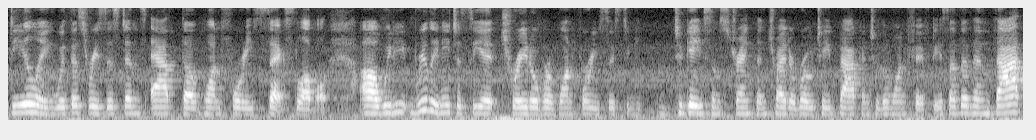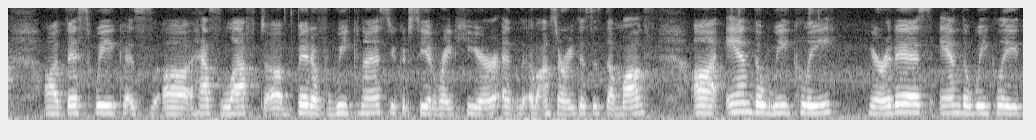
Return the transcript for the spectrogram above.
dealing with this resistance at the 146 level. Uh, we really need to see it trade over 146 to, to gain some strength and try to rotate back into the 150s. Other than that, uh, this week is, uh, has left a bit of weakness. You could see it right here. And, I'm sorry, this is the month uh, and the weekly. Here it is, and the weekly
